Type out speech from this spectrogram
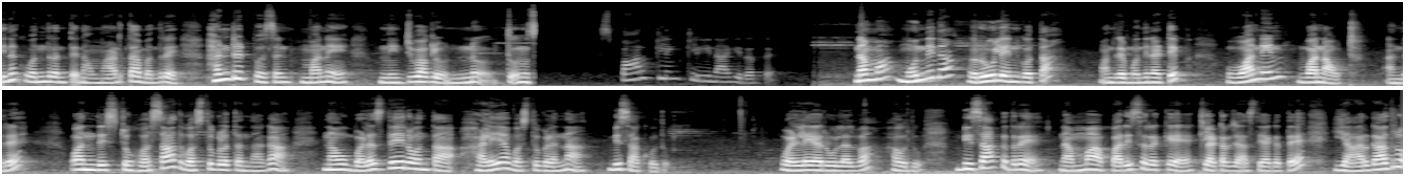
ದಿನಕ್ಕೆ ಒಂದರಂತೆ ನಾವು ಮಾಡ್ತಾ ಬಂದರೆ ಹಂಡ್ರೆಡ್ ಪರ್ಸೆಂಟ್ ಮನೆ ನಿಜವಾಗ್ಲೂ ಸ್ಪಾರ್ಕ್ಲಿಂಗ್ ಕ್ಲೀನ್ ಆಗಿರುತ್ತೆ. ನಮ್ಮ ಮುಂದಿನ ರೂಲ್ ಏನು ಗೊತ್ತಾ? ಅಂದರೆ ಮುಂದಿನ tip one in one out ಅಂದರೆ ಒಂದಿಷ್ಟು ಹೊಸಾದ ವಸ್ತುಗಳು ತಂದಾಗ ನಾವು ಬಳಸದೇ ಇರೋವಂಥ ಹಳೆಯ ವಸ್ತುಗಳನ್ನು ಬಿಸಾಕೋದು. ಒಳ್ಳೆಯ ರೂಲ್ ಅಲ್ವಾ? ಹೌದು. ಬಿಸಾಕಿದ್ರೆ ನಮ್ಮ ಪರಿಸರಕ್ಕೆ ಕ್ಲಟರ್ ಜಾಸ್ತಿ ಆಗುತ್ತೆ. ಯಾರಿಗಾದರೂ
